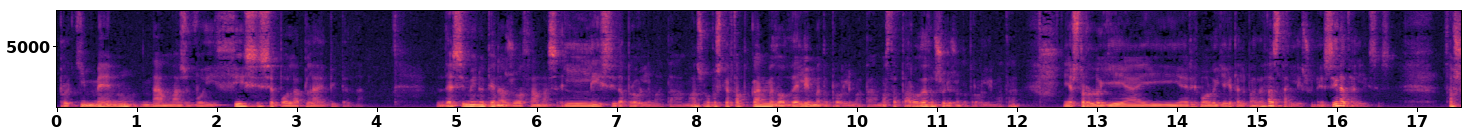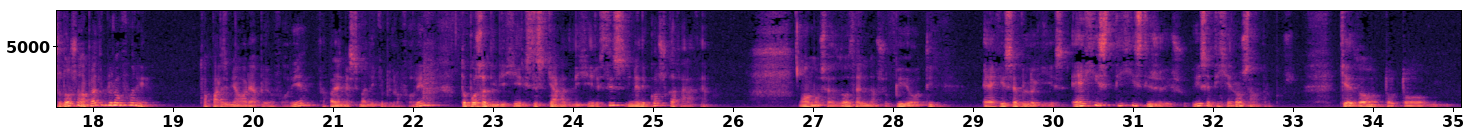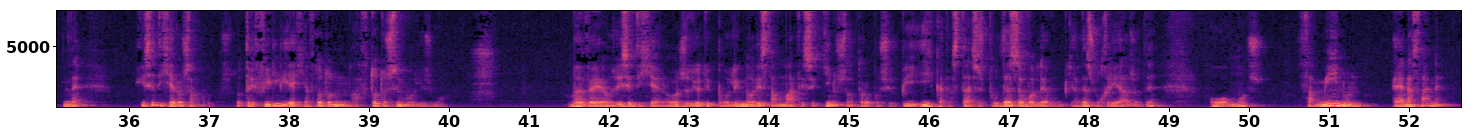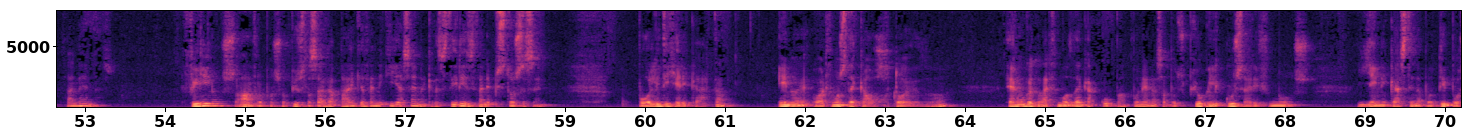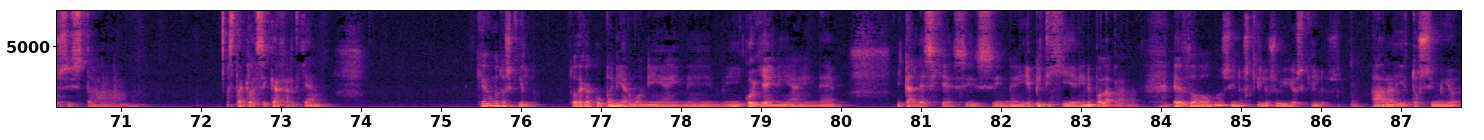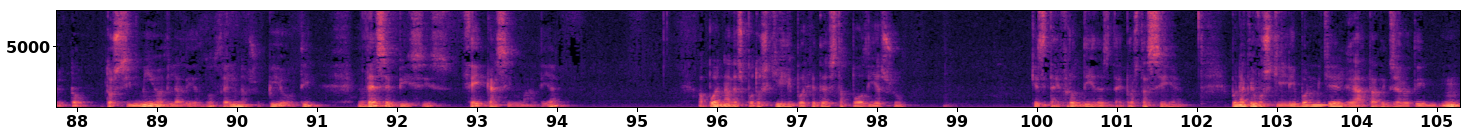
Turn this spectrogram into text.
προκειμένου να μας βοηθήσει σε πολλαπλά επίπεδα. Δεν σημαίνει ότι ένα ζώο θα μας λύσει τα προβλήματά μας, όπως και αυτά που κάνουμε εδώ. Δεν λύνουμε τα προβλήματά μας, τα ταρό δεν θα σου λύσουν τα προβλήματα. Η αστρολογία, η αριθμολογία κτλ. δεν θα τα λύσουν. Εσύ θα τα λύσεις. Θα σου δώσουν απλά την πληροφορία. Θα πάρεις μια ωραία πληροφορία, θα πάρεις μια σημαντική πληροφορία. Το πώς θα την διαχειριστείς και αν θα την διαχειριστείς είναι δικό σου καθαρά θέμα. Όμως εδώ θέλει να σου πει ότι έχεις ευλογίες, έχεις τύχη στη ζωή σου. Είσαι τυχερός άνθρωπος. Και εδώ το, το. Ναι, είσαι τυχερός άνθρωπος. Το τριφύλι έχει αυτό, τον, αυτό το συμβολισμό. Βεβαίως είσαι τυχερός, διότι πολύ νωρίς θα μάθεις εκείνους τους ανθρώπους οι οποίοι ή καταστάσεις που δεν σε βολεύουν πια, δεν σου χρειάζονται, όμως θα μείνουν. Ένας θα είναι. Θα είναι ένας. Φίλος, άνθρωπος, ο οποίος θα σε αγαπάει και θα είναι εκεί για σένα και θα σε στηρίζει, θα είναι πιστός σε σένα. Πολύ τυχερή κάρτα. Είναι ο αριθμός 18 εδώ. Έχουμε και τον αριθμό 10 κούπα που είναι ένας από τους πιο γλυκούς αριθμούς γενικά στην αποτύπωση στα, στα κλασικά χαρτιά. Και έχουμε το σκύλο. Το 10 κούπα είναι η αρμονία, είναι η οικογένεια, είναι οι καλές σχέσεις, είναι η επιτυχία, είναι πολλά πράγματα. Εδώ όμως είναι ο σκύλος, ο ίδιος σκύλος. Άρα το σημείο, το, το σημείο δηλαδή εδώ θέλει να σου πει ότι δες επίσης θεϊκά σημάδια από ένα δεσπότο σκύλι που έρχεται στα πόδια σου και ζητάει φροντίδα, ζητάει προστασία. Που είναι ακριβώς σκυλί, μπορεί να είναι και γάτα, δεν ξέρω τι. Μ,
